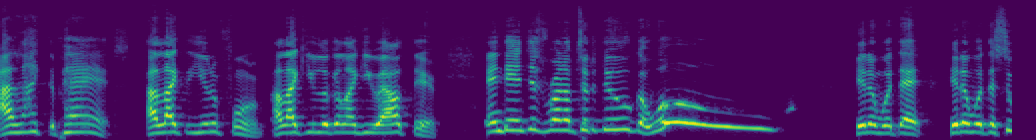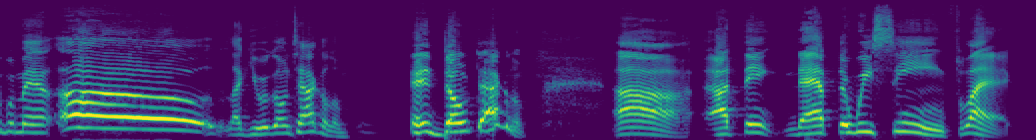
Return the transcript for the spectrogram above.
I like the pads. I like the uniform. I like you looking like you out there. And then just run up to the dude, go, woo. Hit him with that, hit him with the Superman. Oh, like you were going to tackle him. And don't tackle him. Ah, I think after we seen flag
